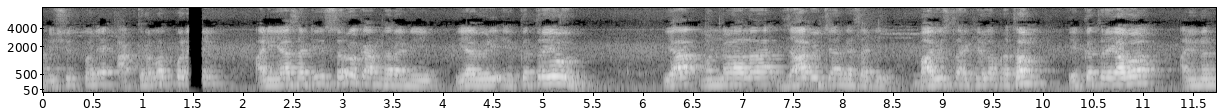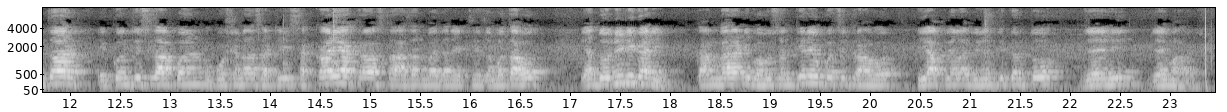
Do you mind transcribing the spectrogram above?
निश्चितपणे आक्रमकपणे आणि यासाठी सर्व कामगारांनी यावेळी एकत्र येऊन या मंडळाला जाब विचारण्यासाठी बावीस तारखेला प्रथम एकत्र यावं. आणि नंतर एकोणतीसला आपण उपोषणासाठी सकाळी अकरा वाजता आझाद मैदान येथे जमत आहोत. या दोन्ही ठिकाणी कामगारांनी बहुसंख्येने उपस्थित राहावं ही आपल्याला विनंती करतो. जय हिंद जय महाराष्ट्र.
